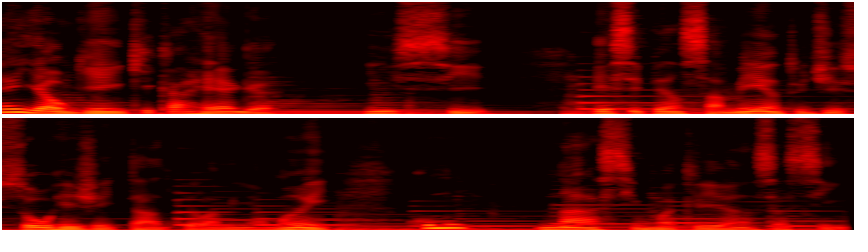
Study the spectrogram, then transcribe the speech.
E aí, alguém que carrega em si esse pensamento de sou rejeitado pela minha mãe, como nasce uma criança assim?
